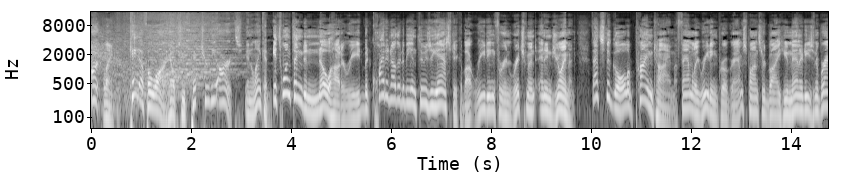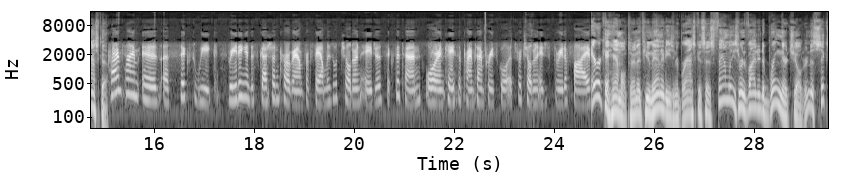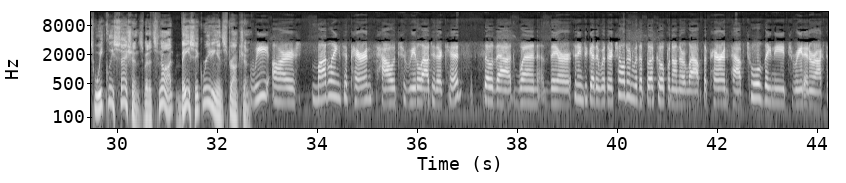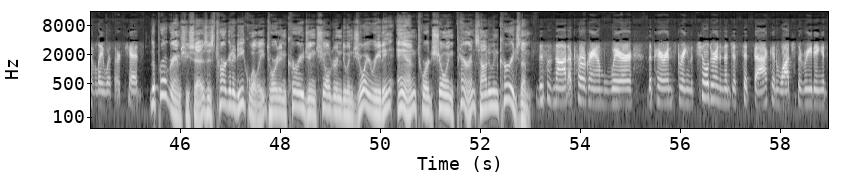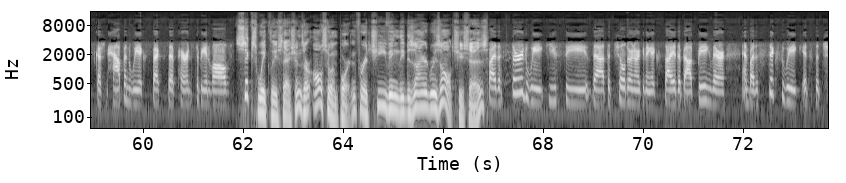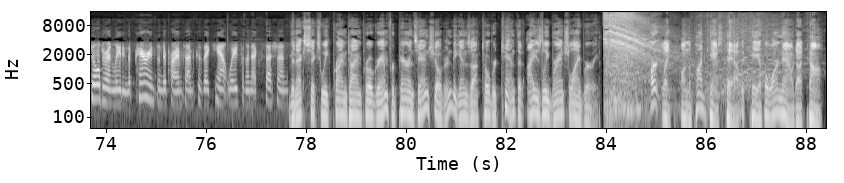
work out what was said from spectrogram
ArtLink. KFOR helps you picture the arts in Lincoln. It's one thing to know how to read, but quite another to be enthusiastic about reading for enrichment and enjoyment. That's the goal of Primetime, a family reading program sponsored by Humanities Nebraska. Primetime is a six-week reading and discussion program for families with children ages 6 to 10, or in case of Primetime Preschool, it's for children ages 3 to 5. Erica Hamilton of Humanities Nebraska says families are invited to bring their children to six weekly sessions, but it's not basic reading instruction. We are modeling to parents how to read aloud to their kids so that when they're sitting together with their children with a book open on their lap, the parents have tools they need to read interactively with their kids. The program, she says, is targeted equally toward encouraging children to enjoy reading and toward showing parents how to encourage them. This is not a program where the parents bring the children and then just sit back and watch the reading and discussion happen. We expect the parents to be involved. Six weekly sessions are also important for achieving the desired results, she says. By the third week, you see that the children are getting excited about being there. And by the sixth week, it's the children leading the parents into prime time because they can't wait for the next session. The next six week prime time program for parents and children begins October 10th at Eiseley Branch Library. ArtLink on the podcast tab at kfornow.com.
